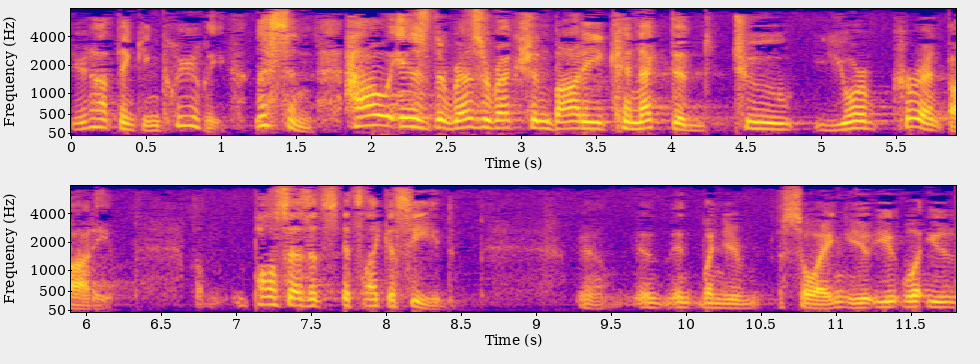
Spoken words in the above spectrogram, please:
You're not thinking clearly. Listen, how is the resurrection body connected to your current body? Paul says it's, it's like a seed know, when you're sowing, you, you, what, you,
